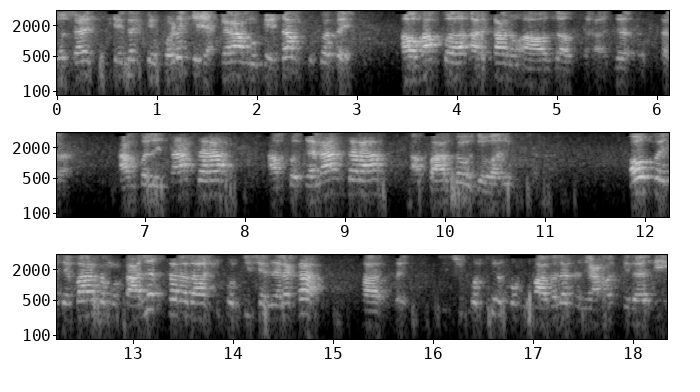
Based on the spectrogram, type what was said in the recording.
د سره چې کېدل کې پړ کې احترام وکړي دا شکر دی او هم په ارکان او اعضاء سره سره هم په لسان سره هم په جلال سره هم په اعضاء او جوارح او په اعتبار د متعلق سره دا شکر چې لکه خاص دی چې شکر په مقابله د نعمت کې راځي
